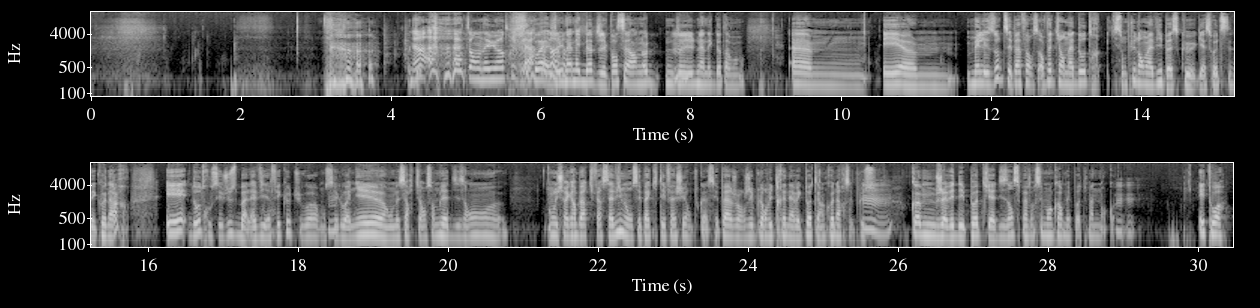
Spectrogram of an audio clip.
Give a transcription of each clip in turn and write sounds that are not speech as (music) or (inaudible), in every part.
Non, (laughs) attends, on a eu un truc là. Ouais, j'ai une (laughs) anecdote, j'ai pensé à un autre, j'ai une anecdote à un moment. Euh, et euh, mais les autres c'est pas forcément. En fait, il y en a d'autres qui sont plus dans ma vie parce que guess what, c'est des connards. Et d'autres où c'est juste bah la vie a fait que tu vois, on s'est éloigné, euh, on est sortis ensemble il y a 10 ans. on est chacun parti faire sa vie, mais on s'est pas quitté fâché. En tout cas, c'est pas genre j'ai plus envie de traîner avec toi, t'es un connard. C'est plus Mhm. comme j'avais des potes il y a 10 ans, c'est pas forcément encore mes potes maintenant quoi. Et toi?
